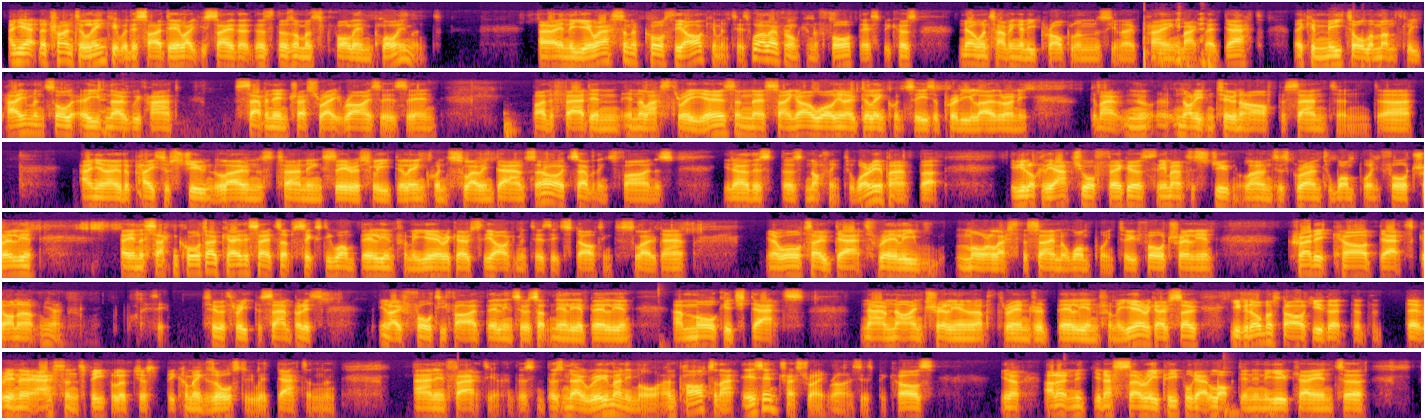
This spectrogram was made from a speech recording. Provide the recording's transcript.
And yet they're trying to link it with this idea, like you say, that there's, there's almost full employment uh, in the US. And of course, the argument is, well, everyone can afford this because no one's having any problems, you know, paying back their debt they can meet all the monthly payments, or even though we've had seven interest rate rises in by the Fed in, in the last three years, and they're saying, oh well, you know, delinquencies are pretty low; they're only about not even two and a half percent, and uh, and you know the pace of student loans turning seriously delinquent slowing down. So oh, it's everything's fine. As you know, there's there's nothing to worry about, but if you look at the actual figures, the amount of student loans has grown to 1.4 trillion. in the second quarter. Okay, they say it's up 61 billion from a year ago. So the argument is it's starting to slow down. You know, auto debt really more or less the same at 1.24 trillion. Credit card debt's gone up. You know, what is it, two or three percent? But it's you know 45 billion, so it's up nearly a billion. And mortgage debts now 9 trillion and up 300 billion from a year ago. So you could almost argue that, that, that in essence, people have just become exhausted with debt. And, and in fact, you know, there's, there's no room anymore. And part of that is interest rate rises because, you know, I don't necessarily people get locked in in the UK into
